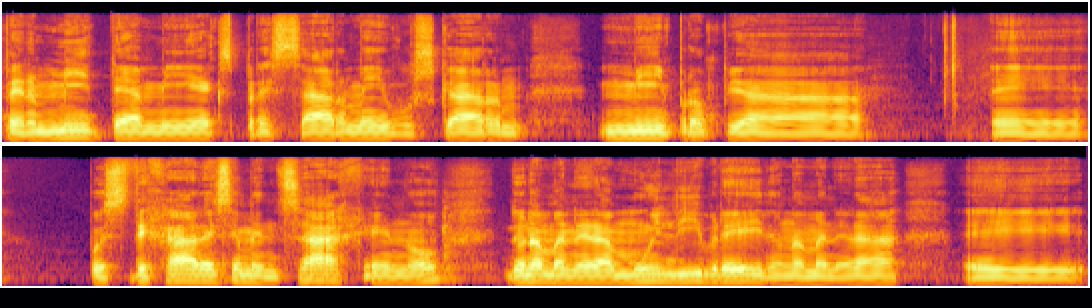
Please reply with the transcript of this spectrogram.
permite a mí expresarme y buscar mi propia, eh, pues dejar ese mensaje, ¿no? De una manera muy libre y de una manera eh,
